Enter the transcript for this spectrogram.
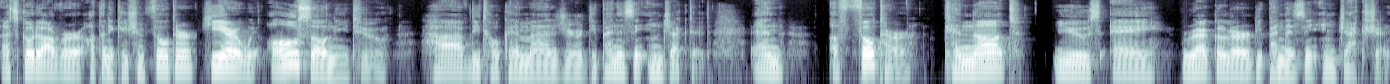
Let's go to our authentication filter. Here we also need to have the token manager dependency injected. And a filter cannot use a regular dependency injection,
